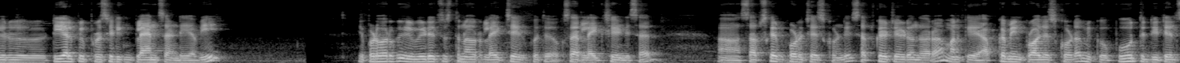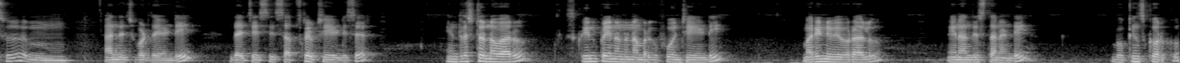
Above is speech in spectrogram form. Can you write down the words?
మీరు టీఎల్పీ ప్రొసీడింగ్ ప్లాన్స్ అండి అవి. ఇప్పటివరకు ఈ వీడియో చూస్తున్నవారు లైక్ చేయకపోతే ఒకసారి లైక్ చేయండి సార్. సబ్స్క్రైబ్ కూడా చేసుకోండి. సబ్స్క్రైబ్ చేయడం ద్వారా మనకి అప్కమింగ్ ప్రాజెక్ట్స్ కూడా మీకు పూర్తి డీటెయిల్స్ అందించబడతాయండి. దయచేసి సబ్స్క్రైబ్ చేయండి సార్ ఇంట్రెస్ట్ ఉన్నవారు స్క్రీన్ పైన ఉన్న నెంబర్కి ఫోన్ చేయండి. మరిన్ని వివరాలు నేను అందిస్తానండి. బుకింగ్స్ కొరకు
